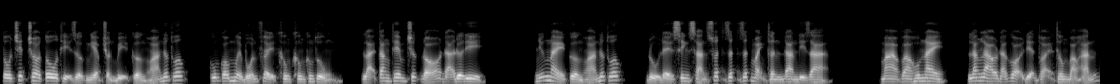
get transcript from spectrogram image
tô chết cho tô thị dược nghiệp chuẩn bị cường hóa nước thuốc cũng có 14,000 thùng lại tăng thêm trước đó đã đưa đi. Những này cường hóa nước thuốc đủ để sinh sản xuất rất rất mạnh thân đan đi ra. Mà vào hôm nay lăng lao đã gọi điện thoại thông báo hắn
